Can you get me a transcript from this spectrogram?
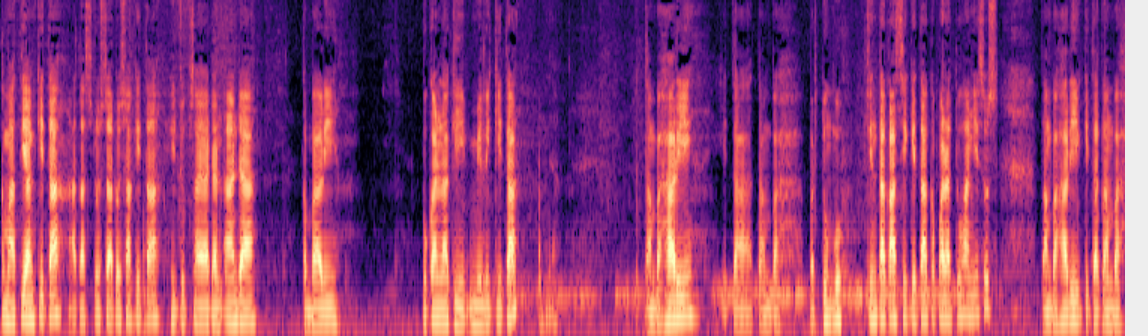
kematian kita atas dosa-dosa kita, hidup saya dan Anda kembali bukan lagi milik kita. Ya. Tambah hari, kita tambah bertumbuh cinta kasih kita kepada Tuhan Yesus, tambah hari kita tambah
